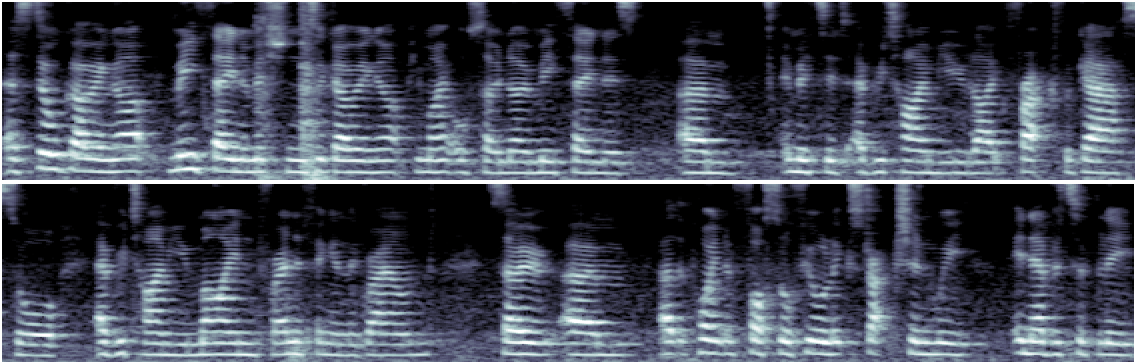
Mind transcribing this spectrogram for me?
are still going up. Methane emissions are going up. You might also know methane is um, emitted every time you like frack for gas or every time you mine for anything in the ground. So um, at the point of fossil fuel extraction, we inevitably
